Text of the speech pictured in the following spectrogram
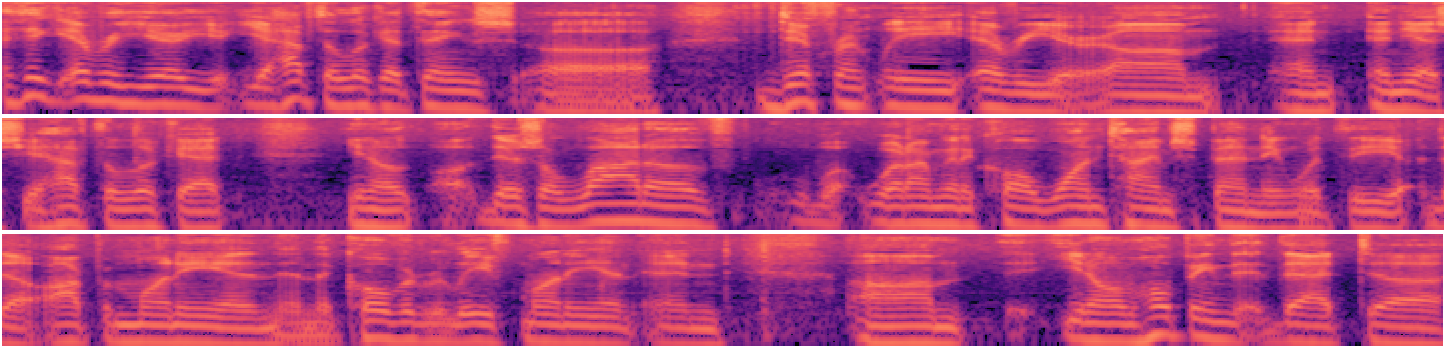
I think every year you, you have to look at things uh, differently every year. Um, and, and yes, you have to look at, you know, uh, there's a lot of what, what I'm going to call one time spending with the, the ARPA money and, and the COVID relief money. And, and um, you know, I'm hoping that, that uh,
